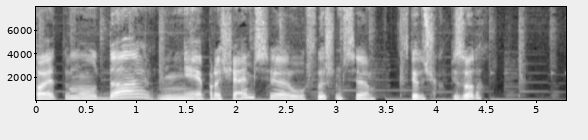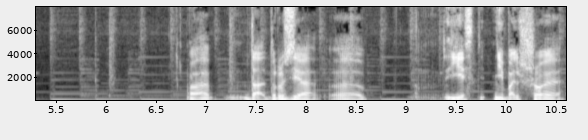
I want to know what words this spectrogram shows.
Поэтому, да, не прощаемся, услышимся в следующих эпизодах. А, Да, друзья, э, есть небольшое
